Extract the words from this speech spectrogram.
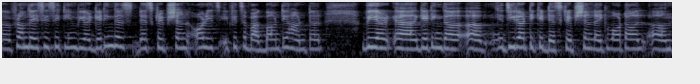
uh, from the SCC team, we are getting this description, or it's, if it's a bug bounty hunter, we are uh, getting the uh, Jira ticket description, like what all um,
